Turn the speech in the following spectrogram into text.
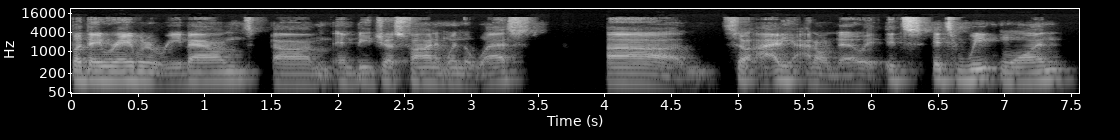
but they were able to rebound um, and be just fine and win the West. Uh, so I, I don't know. It, it's it's week one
